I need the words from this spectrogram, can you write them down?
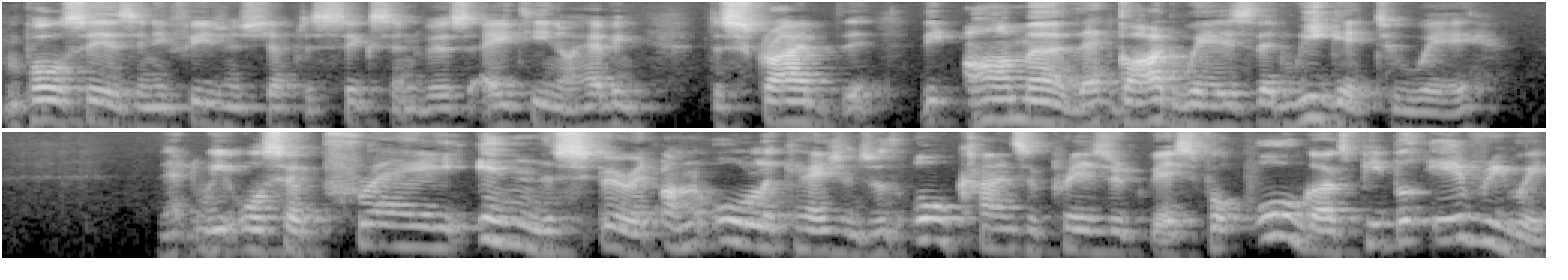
And paul says in ephesians chapter 6 and verse 18 or having described the, the armor that god wears that we get to wear that we also pray in the spirit on all occasions with all kinds of prayers requests for all god's people everywhere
